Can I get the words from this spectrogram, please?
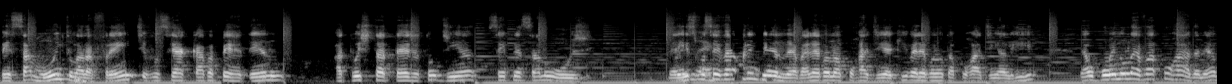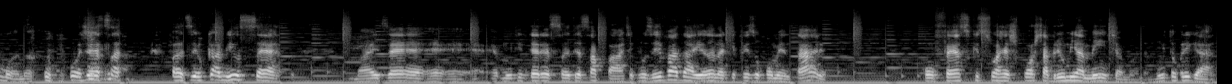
pensar muito lá na frente, você acaba perdendo a tua estratégia todinha sem pensar no hoje. É isso é. você vai aprendendo, né? Vai levando uma porradinha aqui, vai levando outra porradinha ali. É o bom é não levar a porrada, né, Amanda? O bom é fazer o caminho certo. Mas é, é, é, é, muito interessante essa parte. Inclusive a Dayana que fez o um comentário, confesso que sua resposta abriu minha mente, Amanda. Muito obrigado.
